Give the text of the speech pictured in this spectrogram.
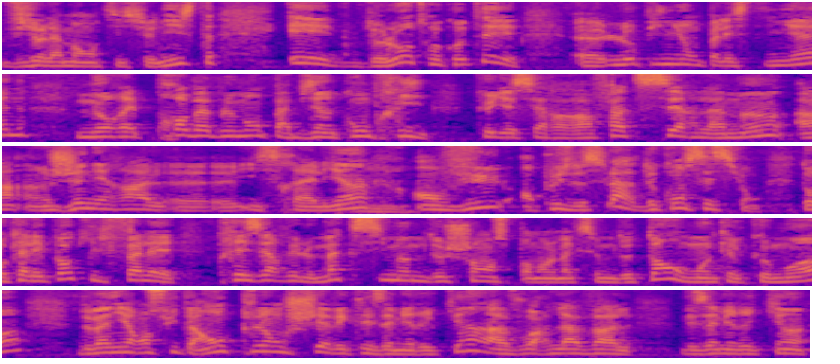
violemment antisioniste. Et de l'autre côté, euh, l'opinion palestinienne n'aurait probablement pas bien compris que Yasser Arafat serre la main à un général euh, israélien en vue, en plus de cela, de concessions. Donc à l'époque, il fallait préserver le maximum de chances pendant le maximum de temps, au moins quelques mois, de manière ensuite à enclencher avec les Américains, à avoir l'aval des Américains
